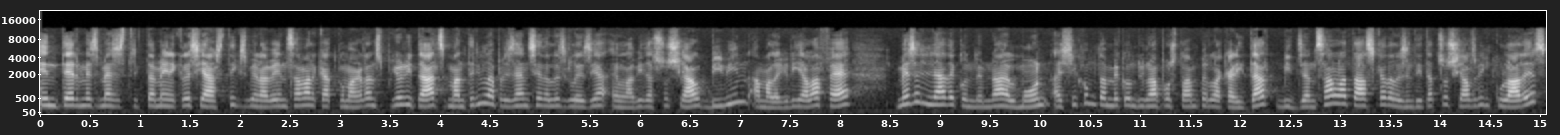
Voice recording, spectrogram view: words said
En termes més estrictament eclesiàstics, Benavent s'ha marcat com a grans prioritats mantenir la presència de l'Església en la vida social, vivint amb alegria la fe, més enllà de condemnar el món, així com també continuar apostant per la caritat mitjançant la tasca de les entitats socials vinculades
